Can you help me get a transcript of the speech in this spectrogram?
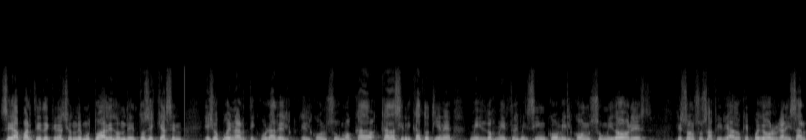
Sea a partir de creación de mutuales, donde entonces, ¿qué hacen? ellos pueden articular el, consumo. Cada, sindicato tiene mil, dos mil, tres mil, cinco mil consumidores que son sus afiliados, que puede organizar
